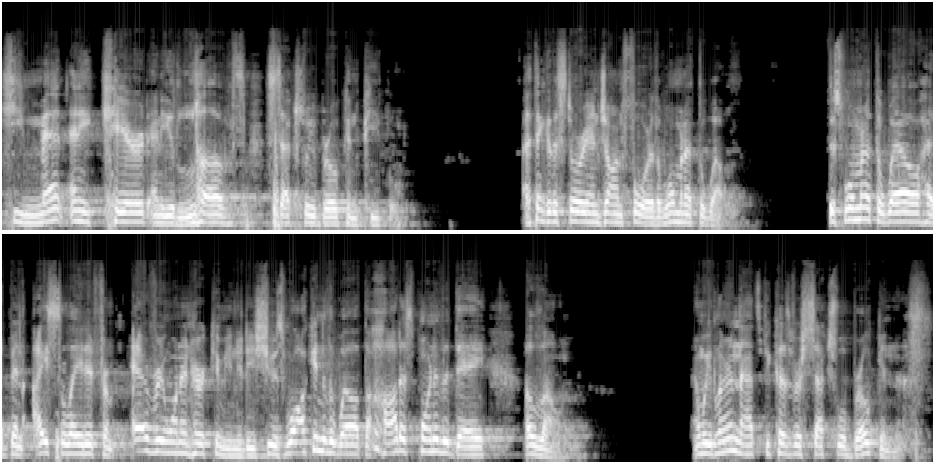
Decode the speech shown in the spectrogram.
he met and he cared and he loved sexually broken people. I think of the story in John 4, the woman at the well. This woman at the well had been isolated from everyone in her community. She was walking to the well at the hottest point of the day alone. And we learn that's because of her sexual brokenness.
